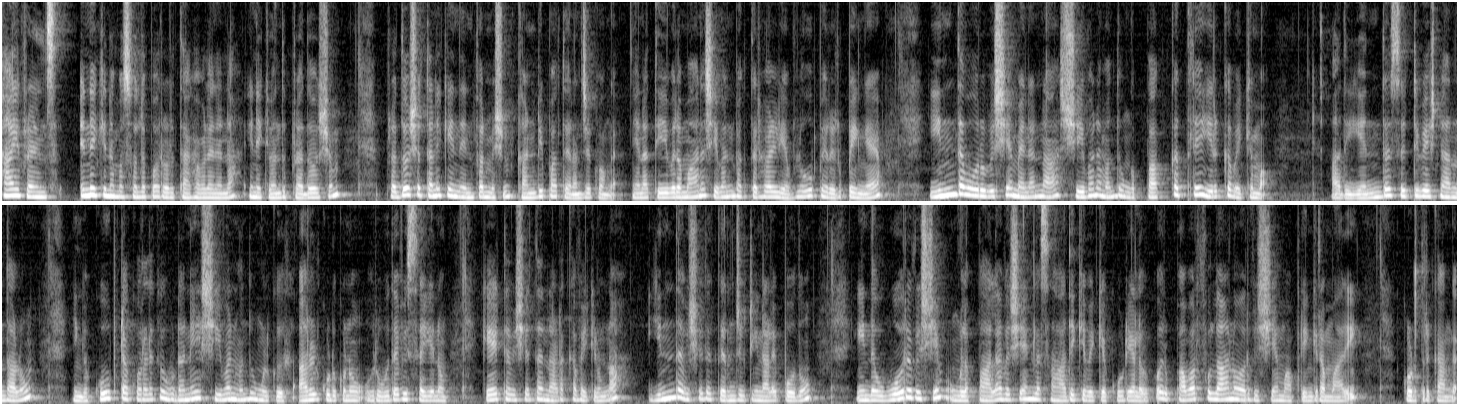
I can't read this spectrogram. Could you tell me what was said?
Hi friends இன்றைக்கி நம்ம சொல்ல போகிற ஒரு தகவல் என்னென்னா இன்றைக்கி வந்து பிரதோஷம். பிரதோஷத்தன்னைக்கு இந்த இன்ஃபர்மேஷன் கண்டிப்பாக தெரிஞ்சுக்கோங்க. ஏன்னா தீவிரமான சிவன் பக்தர்கள் எவ்வளோ பேர் இருப்பீங்க. இந்த ஒரு விஷயம் என்னென்னா சிவனை வந்து உங்கள் பக்கத்திலே இருக்க வைக்குமா? அது எந்த சுச்சுவேஷனாக இருந்தாலும் நீங்கள் கூப்பிட்ட குரலுக்கு உடனே சிவன் வந்து உங்களுக்கு அருள் கொடுக்கணும் ஒரு உதவி செய்யணும் கேட்ட விஷயத்த நடக்க வைக்கணும்னா இந்த விஷயத்தை தெரிஞ்சுக்கிட்டீங்கனாலே போதும். இந்த ஒரு விஷயம் உங்களை பல விஷயங்களை சாதிக்க வைக்கக்கூடிய அளவுக்கு ஒரு பவர்ஃபுல்லான ஒரு விஷயம் அப்படிங்கிற மாதிரி கொடுத்துருக்காங்க.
